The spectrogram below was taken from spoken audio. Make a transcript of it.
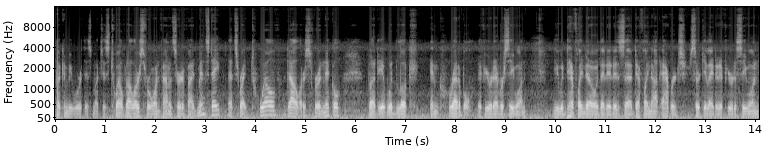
but can be worth as much as $12 for one found in certified mint state. That's right, $12 for a nickel, but it would look incredible if you were to ever see one you would definitely know that it is uh, definitely not average circulated if you were to see one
